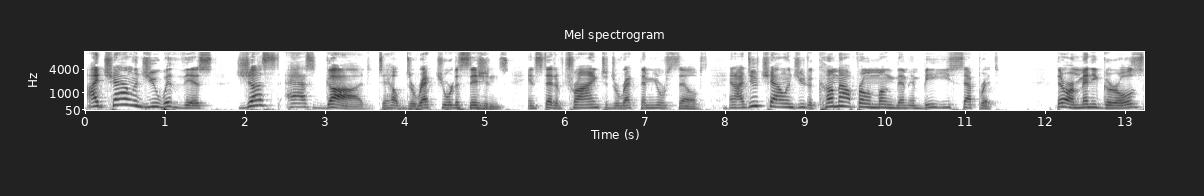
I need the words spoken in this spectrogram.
I challenge you with this just ask God to help direct your decisions instead of trying to direct them yourselves. And I do challenge you to come out from among them and be ye separate. There are many girls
